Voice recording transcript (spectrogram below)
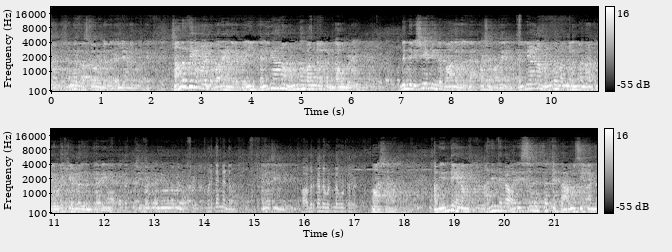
ഉള്ളൂ അങ്ങനത്തെ റെസ്റ്റോറന്റ് ഉണ്ട് കല്യാണങ്ങളൊക്കെ. സാന്ദർഭികമായിട്ട് പറയാണ് കേട്ടോ ഈ കല്യാണ മണ്ഡപങ്ങളൊക്കെ ഉണ്ടാവുമ്പോഴേ ഇതിന്റെ വിഷയത്തിന്റെ ഭാഗമല്ല പക്ഷെ പറയാം കല്യാണ മണ്ഡപങ്ങൾ എന്ന നാട്ടിൽ എവിടെയൊക്കെയുള്ളത് എനിക്കറിയില്ല. ഉണ്ടോ? അപ്പൊ എന്ത് ചെയ്യണം? അതിന്റെ പരിസരത്തൊക്കെ താമസിക്കുന്ന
